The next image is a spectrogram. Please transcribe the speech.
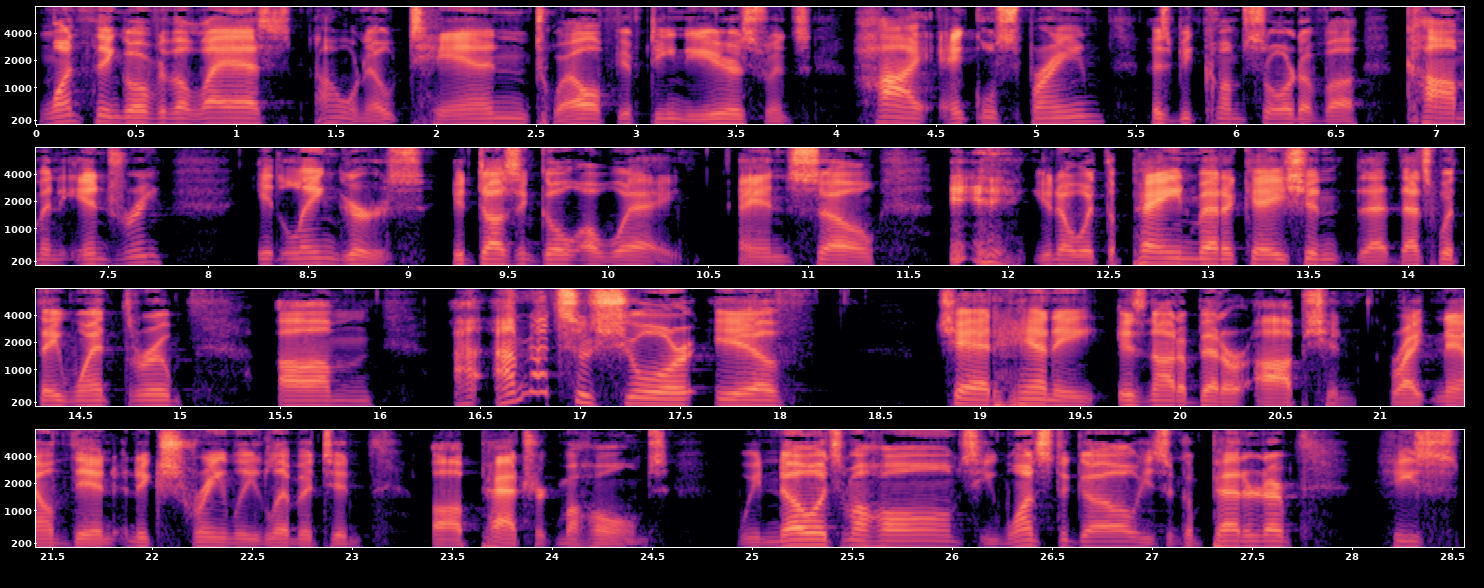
One thing over the last, I don't know, 10, 12, 15 years, since high ankle sprain has become sort of a common injury, it lingers, it doesn't go away. And so, you know, with the pain medication, that, that's what they went through. Um, I, I'm not so sure if Chad Henne is not a better option right now than an extremely limited uh, Patrick Mahomes. We know it's Mahomes. He wants to go. He's a competitor. He's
